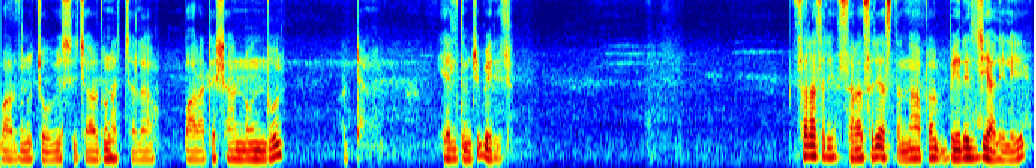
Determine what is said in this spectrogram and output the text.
बारा दोन चोवीस चार दोन हच्च्याला बारा अठे शहाण्णव दोन अठ्ठ्याण्णव. हे तुमची बेरीज. सरासरी सरासरी असताना आपल्याला बेरीज जी आलेली आहे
